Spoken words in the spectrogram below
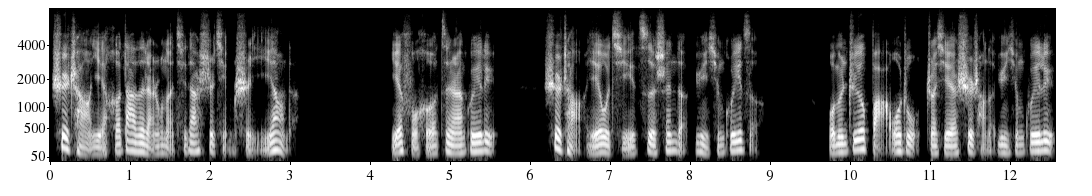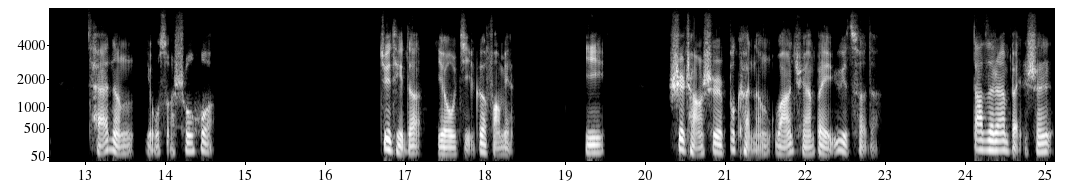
市场也和大自然中的其他事情是一样的，也符合自然规律。市场也有其自身的运行规则。”我们只有把握住这些市场的运行规律，才能有所收获。具体的有几个方面：一，市场是不可能完全被预测的。大自然本身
